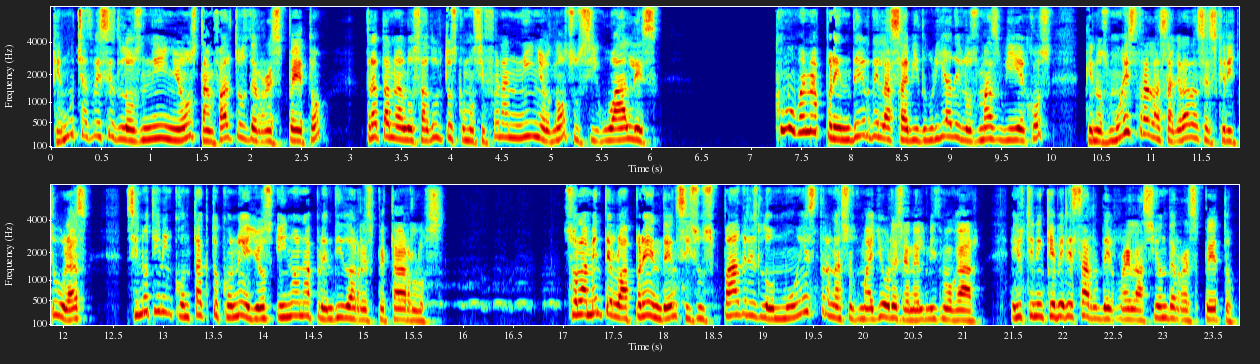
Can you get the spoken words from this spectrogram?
que muchas veces los niños, tan faltos de respeto, tratan a los adultos como si fueran niños, ¿no? Sus iguales. ¿Cómo van a aprender de la sabiduría de los más viejos que nos muestra las sagradas escrituras si no tienen contacto con ellos y no han aprendido a respetarlos? Solamente lo aprenden si sus padres lo muestran a sus mayores en el mismo hogar. Ellos tienen que ver esa relación de respeto.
